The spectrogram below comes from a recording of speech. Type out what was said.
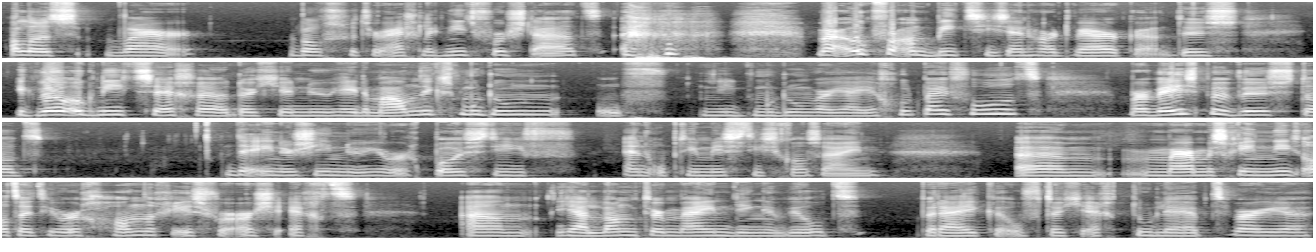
Alles waar boogschutter eigenlijk niet voor staat. maar ook voor ambities en hard werken. Dus ik wil ook niet zeggen dat je nu helemaal niks moet doen of niet moet doen waar jij je goed bij voelt. Maar wees bewust dat de energie nu heel erg positief en optimistisch kan zijn. Ehm, maar misschien niet altijd heel erg handig is voor als je echt aan ja, langtermijn dingen wilt bereiken. Of dat je echt doelen hebt waar je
